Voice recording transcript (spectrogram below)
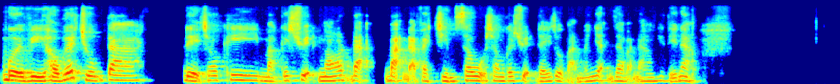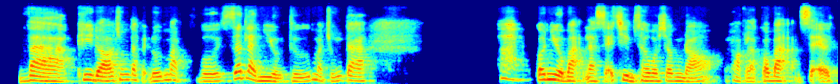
Bởi vì hầu hết chúng ta, để cho khi mà cái chuyện nó đã, bạn đã phải chìm sâu trong cái chuyện đấy rồi bạn mới nhận ra bạn đang như thế nào. Và khi đó chúng ta phải đối mặt với rất là nhiều thứ mà chúng ta à, có nhiều bạn là sẽ chìm sâu vào trong đó hoặc là có bạn sẽ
